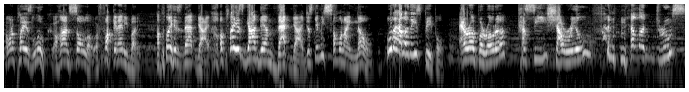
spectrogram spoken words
I wanna play as Luke, or Han Solo, or fucking anybody. I'll play as that guy. I'll play as goddamn that guy. Just give me someone I know. Who the hell are these people? Era Baroda? Cassie Shauril? Vanilla Druce?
